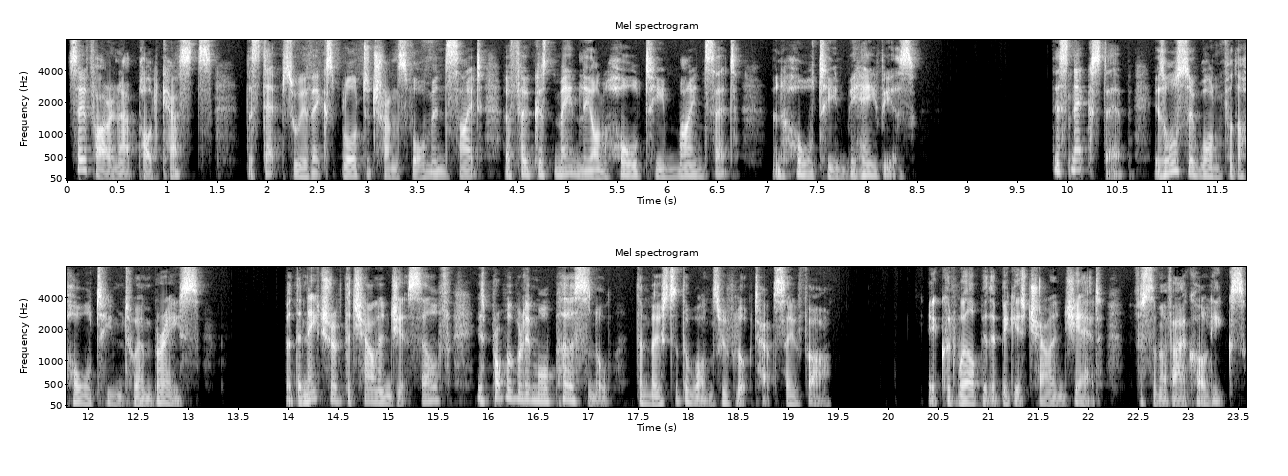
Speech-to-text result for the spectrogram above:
So far in our podcasts, the steps we have explored to transform insight have focused mainly on whole team mindset and whole team behaviors. This next step is also one for the whole team to embrace, but the nature of the challenge itself is probably more personal than most of the ones we've looked at so far. It could well be the biggest challenge yet for some of our colleagues.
